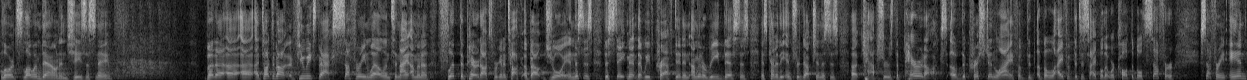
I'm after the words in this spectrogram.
Lord, slow him down in Jesus' name. But uh, uh, uh, I talked about a few weeks back suffering well, and tonight I'm going to flip the paradox. We're going to talk about joy. And this is the statement that we've crafted, and I'm going to read this as, as kind of the introduction. This is, uh, captures the paradox of the Christian life, of the, of the life of the disciple, that we're called to both suffer suffering and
